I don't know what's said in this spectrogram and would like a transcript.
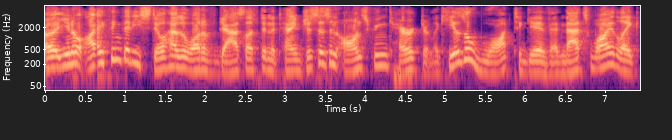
Uh, you know, I think that he still has a lot of gas left in the tank, just as an on-screen character. Like he has a lot to give, and that's why, like,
